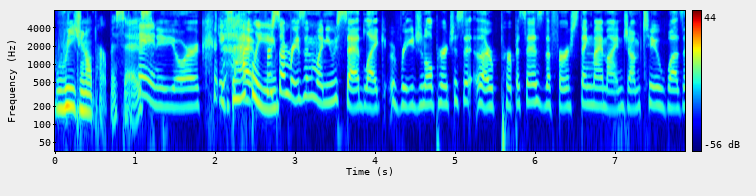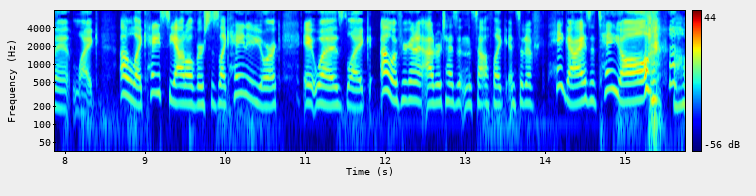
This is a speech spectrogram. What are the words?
regional purposes. Hey, New York. Exactly. I- for some reason, when you said like regional purchases or purposes, the first thing my mind jumped to wasn't like, oh, like, hey, Seattle versus like, hey, New York. It was like, oh, if you're going to advertise it in the South, like, instead of, hey, guys, it's hey, y'all. Oh.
